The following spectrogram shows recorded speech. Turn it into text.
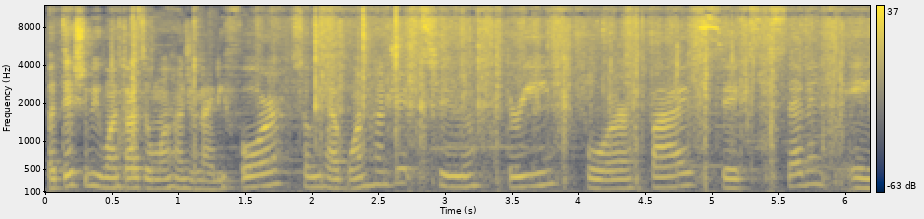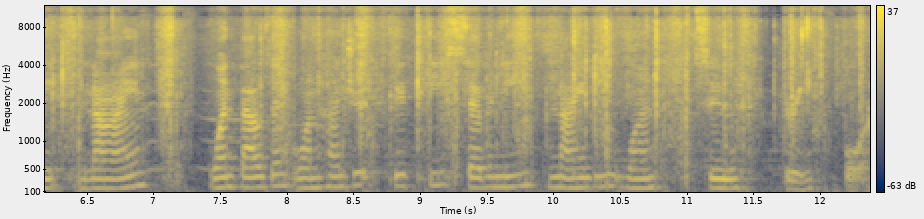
but this should be 1194 so we have 100 2 3 4 5 6 7 8 9 1,150, 70, 90, 1, 2, 3, 4.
